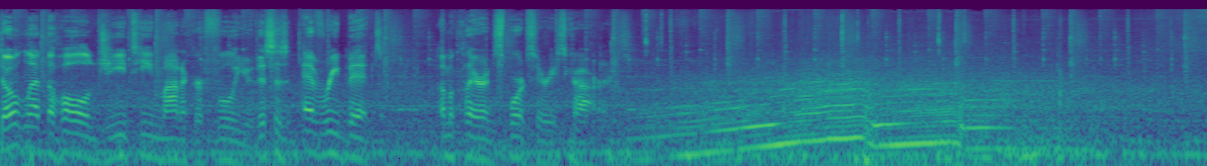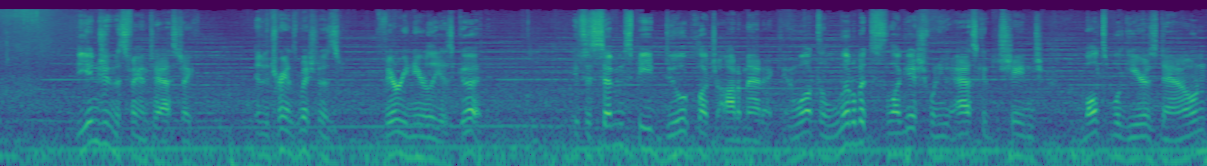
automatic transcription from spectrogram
Don't let the whole GT moniker fool you. This is every bit a McLaren Sport Series car. The engine is fantastic, and the transmission is very nearly as good. It's a 7-speed dual-clutch automatic, and while it's a little bit sluggish when you ask it to change multiple gears down,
